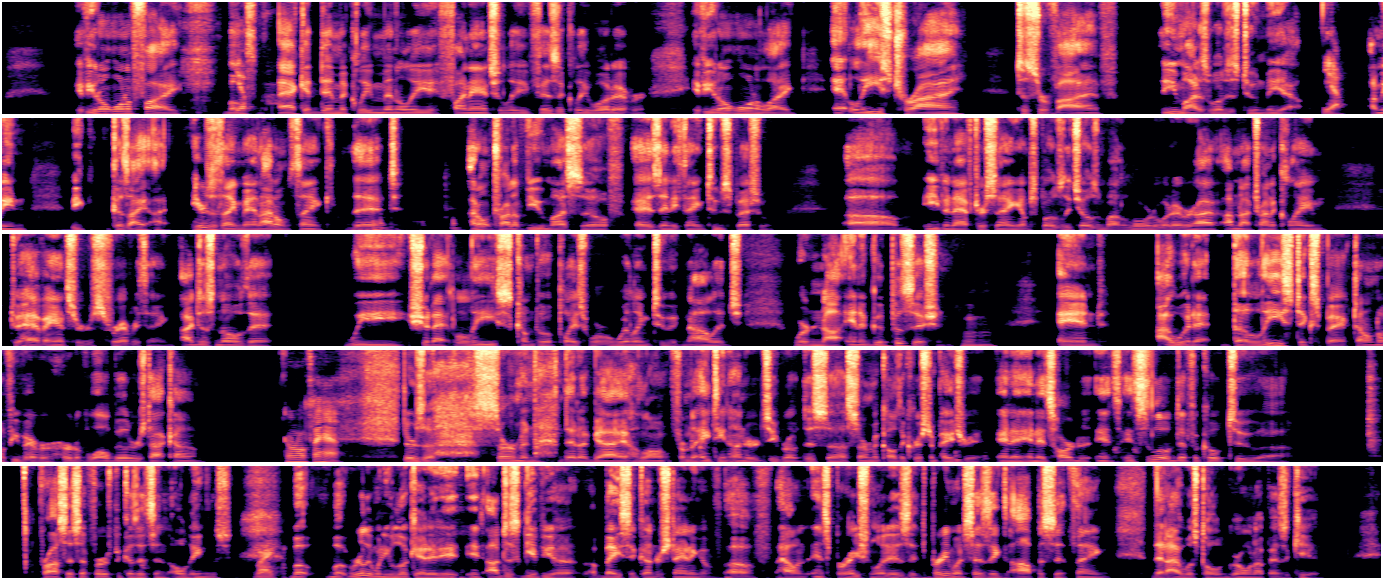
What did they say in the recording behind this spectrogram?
If you don't want to fight, both academically, mentally, financially, physically, whatever, if you don't want to like at least try to survive, then you might as well just tune me out. Yeah. I mean, because I, I here's the thing, man. I don't think that I don't try to view myself as anything too special. Um, even after saying I'm supposedly chosen by the Lord or whatever, I, I'm not trying to claim to have answers for everything. I just know that we should at least come to a place where we're willing to acknowledge we're not in a good position. Mm-hmm. And I would at the least expect, I don't know if you've ever heard of wallbuilders.com. Don't know if I have. There's a sermon that a guy along from the 1800s, he wrote this uh, sermon called the Christian Patriot. And, and it's hard, it's, it's a little difficult to uh, process at first because it's in old English. Right. But but really, when you look at it, it, it I'll just give you a, a basic understanding of of how inspirational it is. It pretty much says the opposite thing that I was told growing up as a kid.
